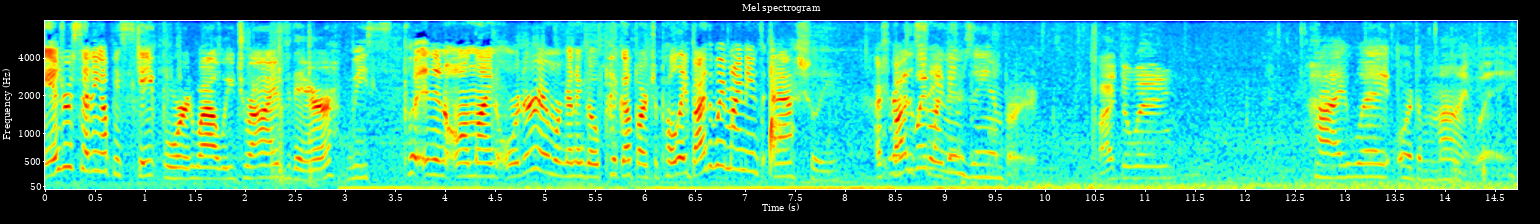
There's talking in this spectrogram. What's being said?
Andrew's setting up his skateboard while we drive there. We put in an online order and we're gonna go pick up our Chipotle. By the way, my name's Ashley. I forgot By the to way, say my that. name's Amber. By the way, Highway or the my way?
